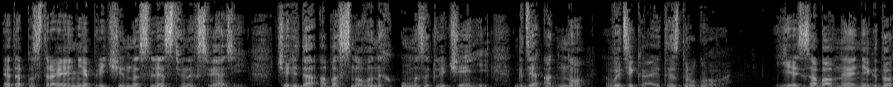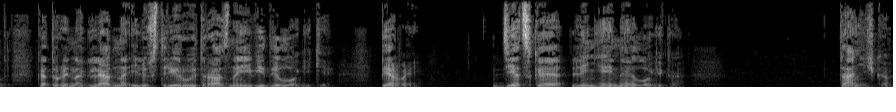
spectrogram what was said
Это построение причинно-следственных связей, череда обоснованных умозаключений, где одно вытекает из другого. Есть забавный анекдот, который наглядно иллюстрирует разные виды логики. Первый. Детская линейная логика. «Танечка,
